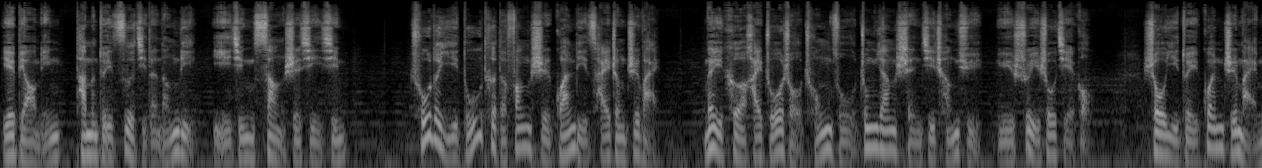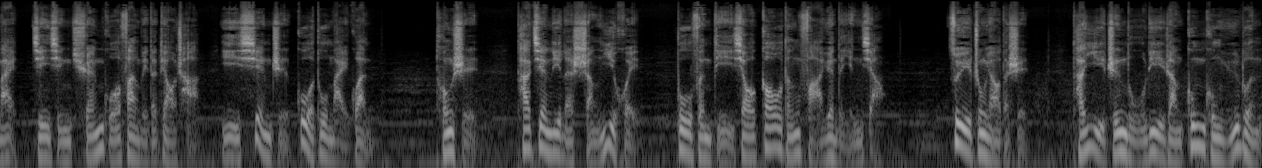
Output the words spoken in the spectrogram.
也表明他们对自己的能力已经丧失信心。除了以独特的方式管理财政之外，内克还着手重组中央审计程序与税收结构。授意对官职买卖进行全国范围的调查，以限制过度买官。同时，他建立了省议会，部分抵消高等法院的影响。最重要的是，他一直努力让公共舆论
